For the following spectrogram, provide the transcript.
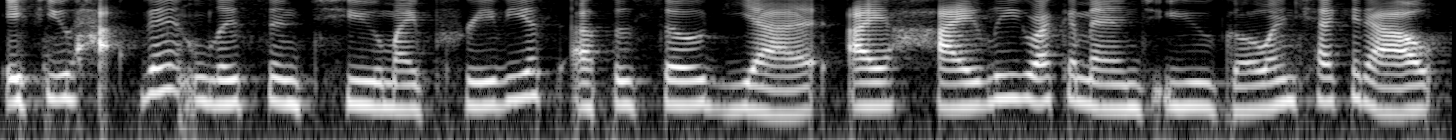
If you haven't listened to my previous episode yet, I highly recommend you go and check it out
